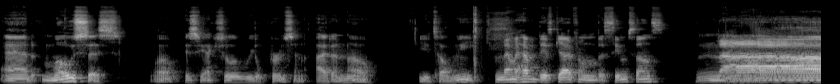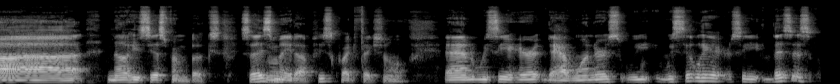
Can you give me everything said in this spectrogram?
And Moses, well, is he actually a real person? I don't know. You tell me. And then we have this guy from The Simpsons. Nah. No, he's just from books. So it's Mm. made up. He's quite fictional. And we see here they have wonders. We we still here see this is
